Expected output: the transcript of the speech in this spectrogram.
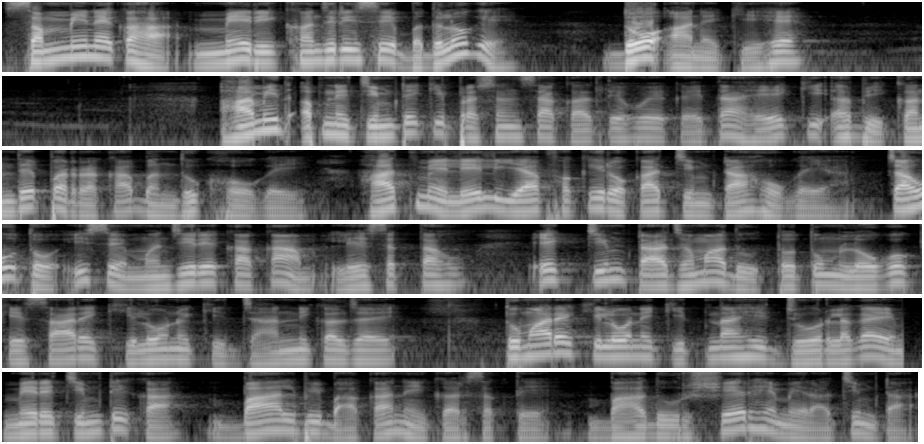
सम्मी ने कहा, मेरी खंजरी से बदलोगे? दो आने की है। हामिद अपने चिमटे की प्रशंसा करते हुए कहता है कि अभी कंधे पर रखा बंदूक हो गई। हाथ में ले लिया फकीरों का चिमटा हो गया। चाहूँ तो इसे मंजीरे का काम ले सकता हूँ। एक चिमटा जमा दूँ तो तुम लोगों के सारे खिलौने की जान निकल जाए। तुम्हारे खिलौने कितना ही ज़ोर लगाए, मेरे चिमटे का बाल भी बाका नहीं कर सकते। बहादुर शेर है मेरा चिमटा।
